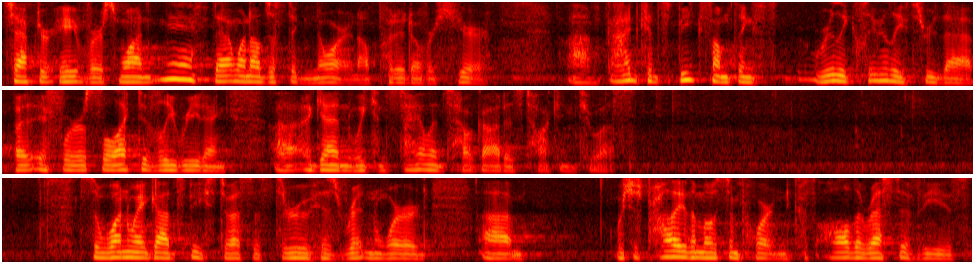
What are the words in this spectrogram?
chapter 8, verse 1, eh, that one I'll just ignore and I'll put it over here. Um, God could speak something really clearly through that, but if we're selectively reading, uh, again, we can silence how God is talking to us. So, one way God speaks to us is through his written word, um, which is probably the most important because all the rest of these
